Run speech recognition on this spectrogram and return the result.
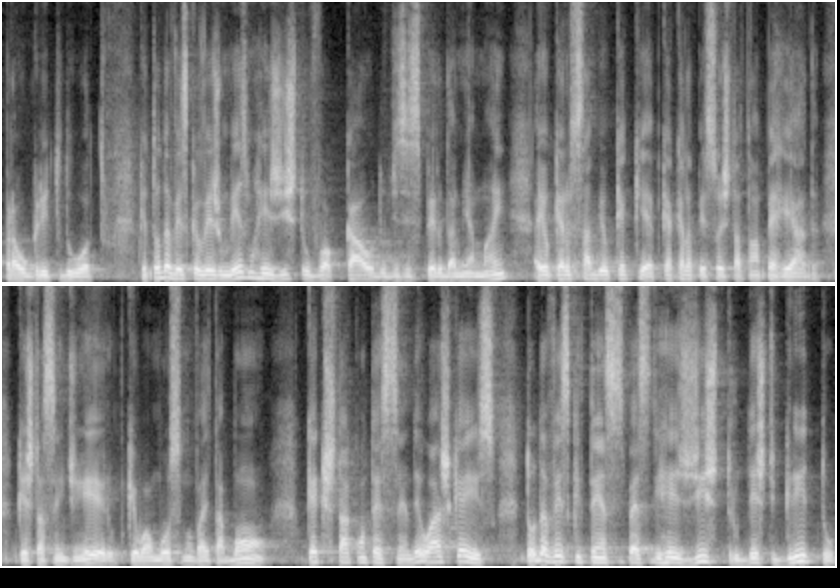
para o grito do outro. Porque toda vez que eu vejo o mesmo registro vocal do desespero da minha mãe, aí eu quero saber o que é que é, porque aquela pessoa está tão aperreada, porque está sem dinheiro, porque o almoço não vai estar bom, o que é que está acontecendo? Eu acho que é isso. Toda vez que tem essa espécie de registro deste grito,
